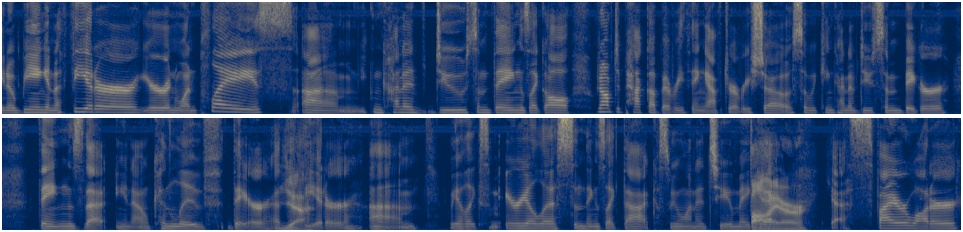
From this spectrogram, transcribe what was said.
you know, being in a theater, you're in one place. Um, you can kind of do some things like, oh, we don't have to pack up everything after every show, so we can kind of do some bigger things that you know can live there at Yeah. the theater. Um, we have like some aerialists and things like that because we wanted to make Fire. It, yes, fire, water,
